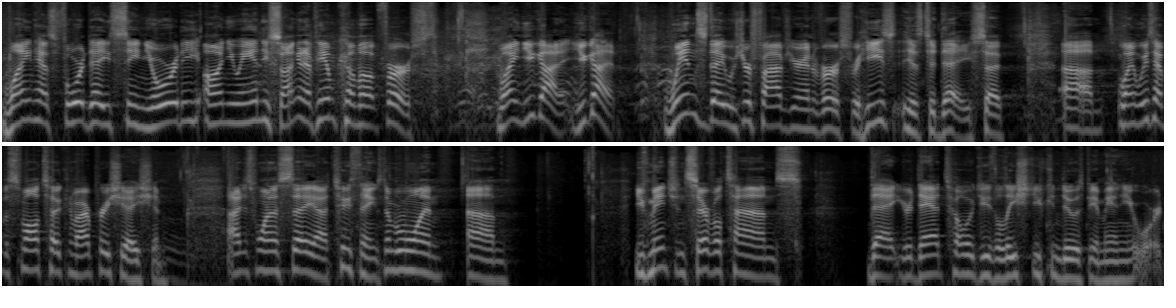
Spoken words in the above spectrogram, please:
Wayne has four days seniority on you, Andy, so I'm going to have him come up first. Wayne, you got it. You got it. Wednesday was your five year anniversary. He's his today. So, um, Wayne, we just have a small token of our appreciation. I just want to say uh, two things. Number one, um, you've mentioned several times that your dad told you the least you can do is be a man of your word.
